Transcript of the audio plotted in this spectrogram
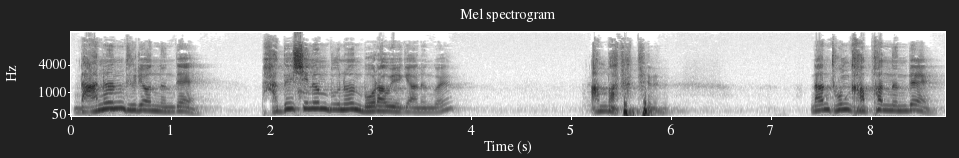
나는 드렸는데 받으시는 분은 뭐라고 얘기하는 거예요? 안 받았대는. 난 돈 갚았는데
